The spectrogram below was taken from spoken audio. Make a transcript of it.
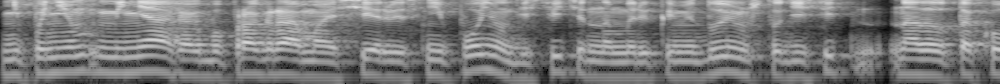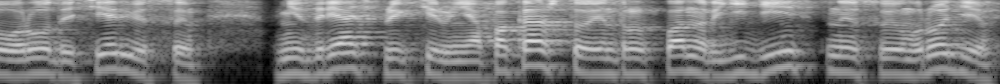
не поним... меня как бы программа сервис не понял. Действительно, мы рекомендуем, что действительно надо вот такого рода сервисы внедрять в проектирование. А пока что Android Planner единственный в своем роде.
